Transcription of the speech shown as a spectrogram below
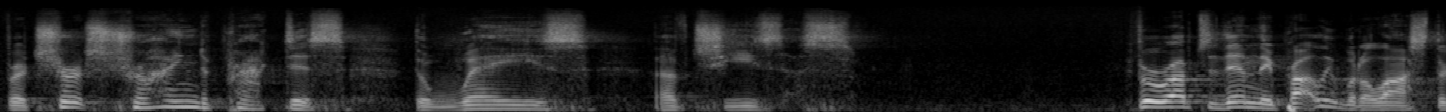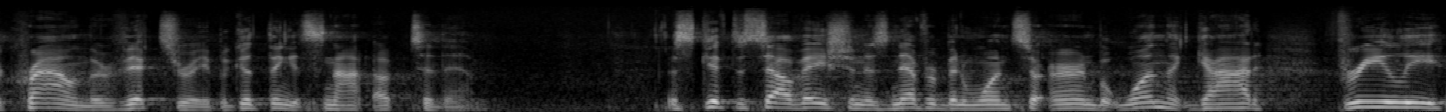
for a church trying to practice the ways of Jesus. If it were up to them, they probably would have lost their crown, their victory, but good thing it's not up to them. This gift of salvation has never been one to earn, but one that God freely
